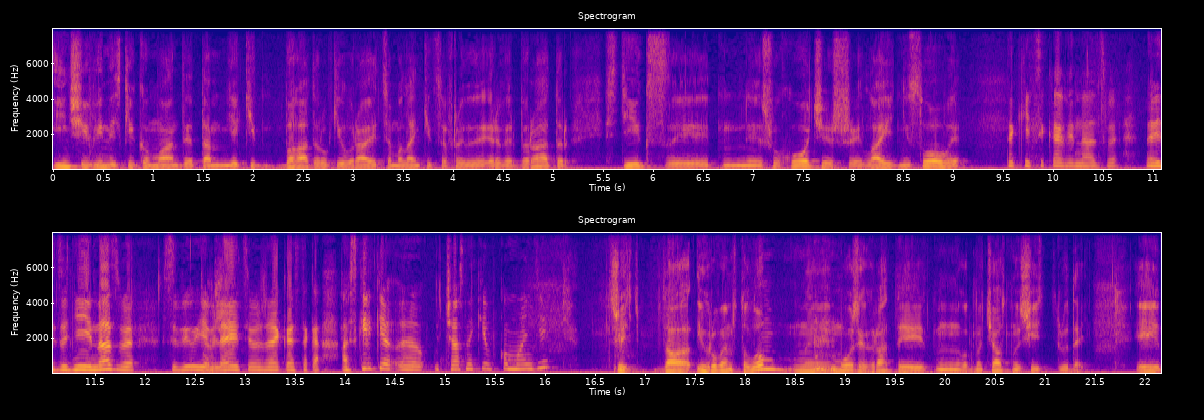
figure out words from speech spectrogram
інші вінницькі команди, там, які багато років грають, це маленький цифровий ревербератор, Стікс, е, що хочеш, е, лагідні сови. Такі цікаві назви. Навіть з однієї назви собі уявляється вже якась така. А скільки е, учасників в команді? Шість. За ігровим столом е, може грати одночасно шість людей. І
